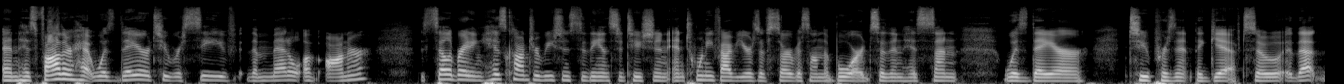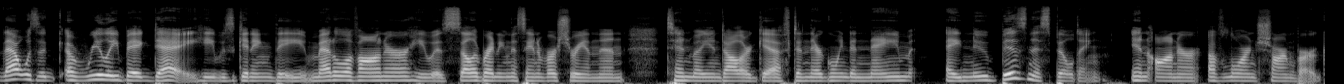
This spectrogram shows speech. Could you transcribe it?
and his father had, was there to receive the Medal of Honor, celebrating his contributions to the institution and 25 years of service on the board. So then his son was there to present the gift. So that that was a, a really big day. He was getting the Medal of Honor. He was celebrating this anniversary and then $10 million gift. And they're going to name a new business building in honor of Lorne Scharnberg.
